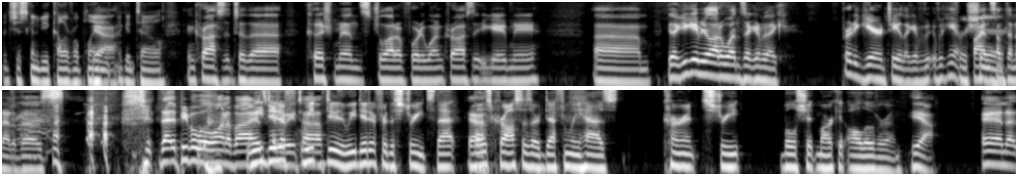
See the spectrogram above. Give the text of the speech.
it's just gonna be a colorful plant. Yeah. I can tell. and cross it to the Cushman's Gelato Forty One cross that you gave me. Um, you like you gave me a lot of ones that are going to be like pretty guaranteed. Like if, if we can't For find sure. something out of those. that people will want to buy. we it's did it. be We tough. dude, we did it for the streets. That Yeah. those crosses are definitely has current street bullshit market all over them. Yeah, and uh,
